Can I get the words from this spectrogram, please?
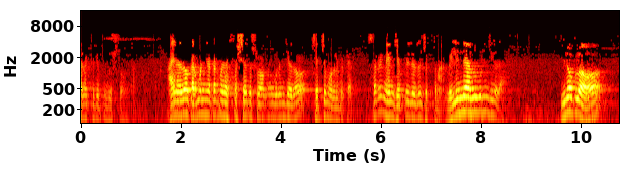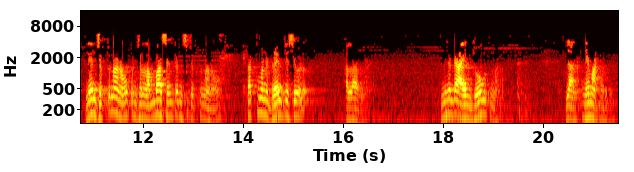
వెనక్కి చెప్పి చూస్తూ ఉంటాను ఆయన ఏదో కర్మణ్యకర్మ స్పశ్యత శ్లోకం గురించి ఏదో చర్చ మొదలుపెట్టారు. సరే నేను చెప్పేది ఏదో చెప్తున్నా. వెళ్ళిందే అందు గురించి కదా. ఈ లోపల నేను చెప్తున్నాను కొంచెం లంబా సెంటెన్స్ చెప్తున్నాను. తక్కువ డ్రైవ్ చేసేవాడు అలా అన్నాడు ఎందుకంటే ఆయన జోగుతున్నారు. ఇలా నేను మాట్లాడుకుంటున్నాను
